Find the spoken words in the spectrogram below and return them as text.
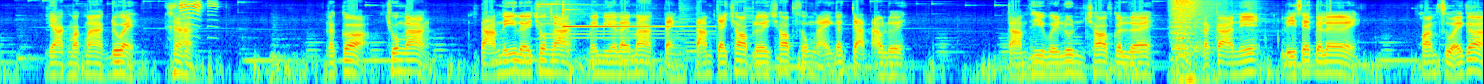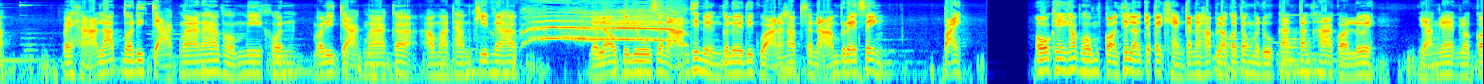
ๆ ยากมากๆด้วย แล้วก็ช่วงล่าง ตามนี้เลยช่วงล่างไม่มีอะไรมาก แต่งตามใจชอบเลยชอบทรงไหนก็จัดเอาเลย ตามที่วัยรุ่นชอบกันเลย แล้วก็อันนี้รีเซ็ตไปเลย ความสวยก็ไปหารับบริจาคมานะครับ ผมมีคนบริจาคมาก็เอามาทำคลิปนะครับ เดี๋ยวเราไปดูสนามที่หนึ่งกันเลยดีกว่านะครับ สนามเรซซิ่งไป โอเคครับผมก่อนที่เราจะไปแข่งกันนะครับ เราก็ต้องมาดูการตั้งค่าก่อนเลย อย่างแรกเราก็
